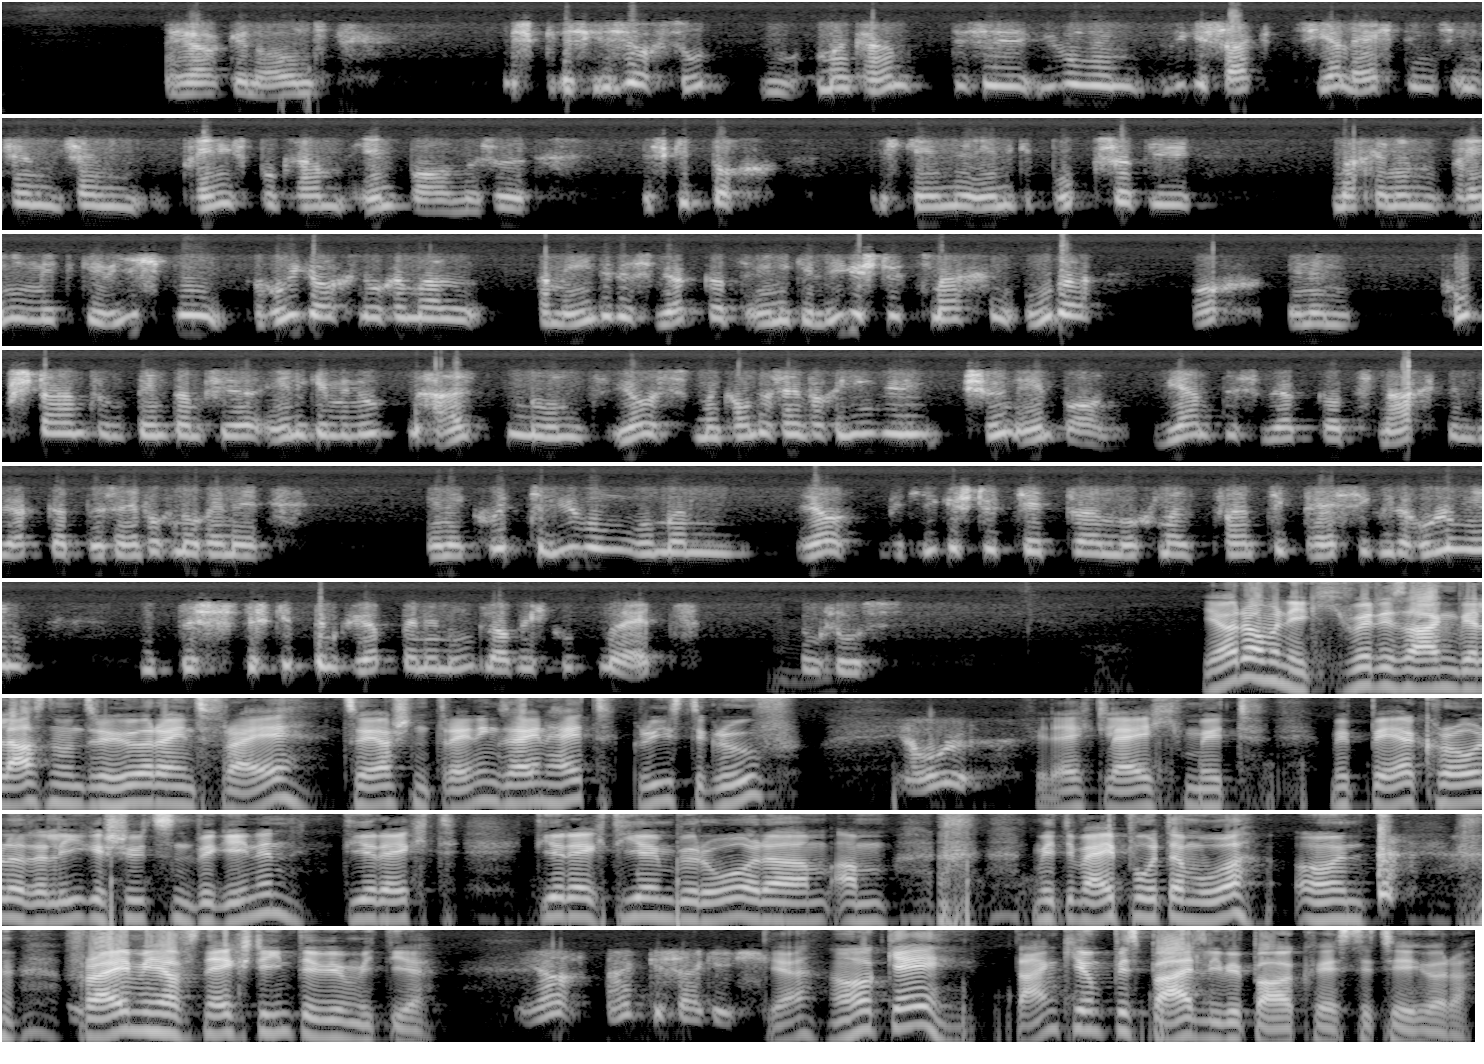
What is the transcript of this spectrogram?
Ja, genau. Und es, es ist auch so, man kann diese Übungen, wie gesagt, sehr leicht in, in sein, sein Trainingsprogramm einbauen. Also es gibt auch, ich kenne einige Boxer, die nach einem Training mit Gewichten ruhig auch noch einmal am Ende des Workouts einige Liegestütze machen oder auch einen Kopfstand und den dann für einige Minuten halten und ja, man kann das einfach irgendwie schön einbauen. Während des Workouts, nach dem Workout, das ist einfach noch eine, eine kurze Übung, wo man ja, mit Liegestütze etwa nochmal 20, 30 Wiederholungen und das, das gibt dem Körper einen unglaublich guten Reiz zum Schluss. Ja, Dominik, ich würde sagen, wir lassen unsere Hörer ins Freie zur ersten Trainingseinheit, Grease the Groove. Jawohl. Vielleicht gleich mit, mit Bear Crawl oder Liegestützen beginnen, direkt, direkt hier im Büro oder am, am mit dem iPod am Ohr und freue mich aufs nächste Interview mit dir. Ja, danke, sage ich. Ja, okay. Danke und bis bald, liebe PowerQuest CC-Hörer.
